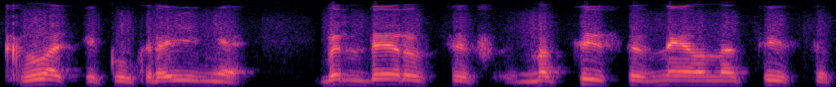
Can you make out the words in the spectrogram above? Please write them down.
к власти к Украине бендеровцев, нацистов, неонацистов.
